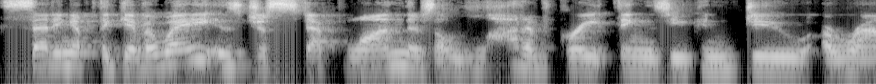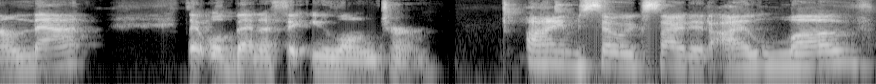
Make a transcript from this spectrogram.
setting up the giveaway is just step one. There's a lot of great things you can do around that that will benefit you long term. I'm so excited. I love,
